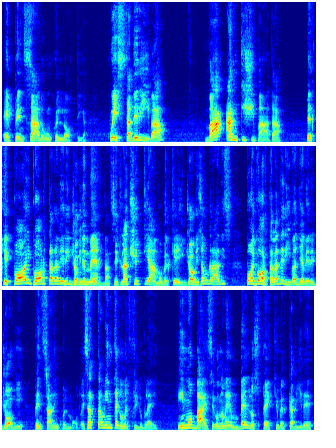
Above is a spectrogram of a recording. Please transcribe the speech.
è pensato con quell'ottica. Questa deriva va anticipata perché poi porta ad avere i giochi di merda. Se l'accettiamo perché i giochi sono gratis, poi porta alla deriva di avere giochi pensati in quel modo. Esattamente come il free to play. Il mobile, secondo me, è un bello specchio per capire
